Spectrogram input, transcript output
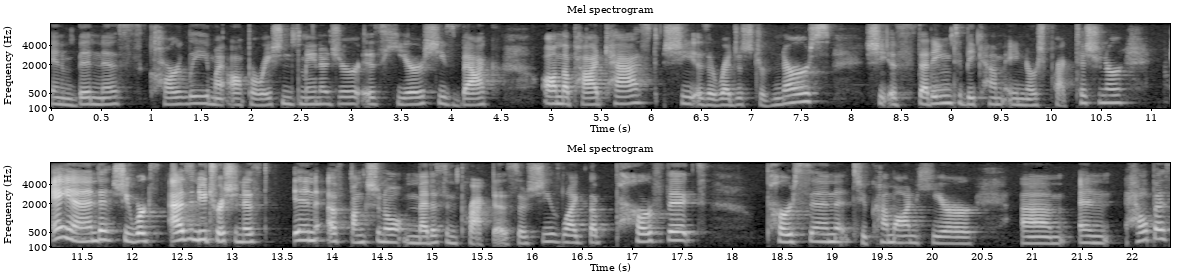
in business, Carly, my operations manager, is here. She's back on the podcast. She is a registered nurse. She is studying to become a nurse practitioner, and she works as a nutritionist in a functional medicine practice. So she's like the perfect person to come on here um, and help us,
